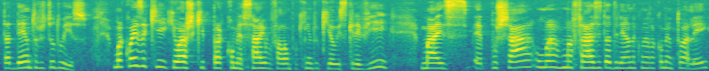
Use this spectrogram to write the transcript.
estar tá dentro de tudo isso. Uma coisa que, que eu acho que para começar eu vou falar um pouquinho do que eu escrevi mas é, puxar uma, uma frase da Adriana quando ela comentou a lei,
